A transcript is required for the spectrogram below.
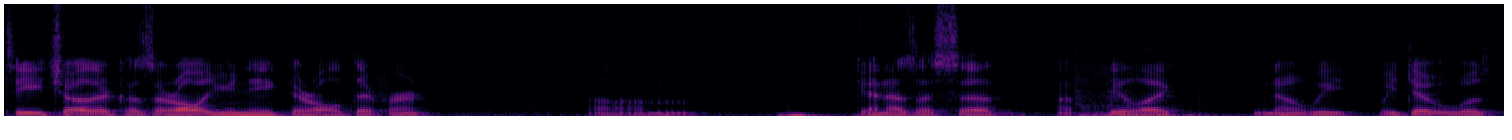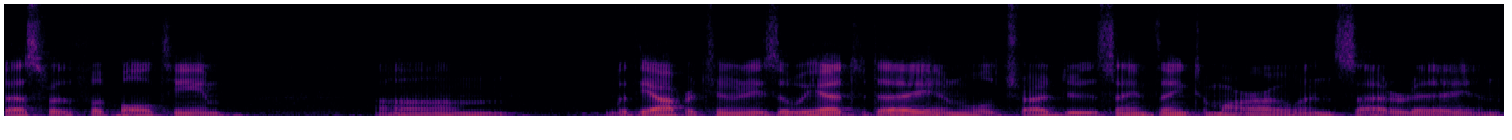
to each other because they're all unique. They're all different. Um, again, as I said, I feel like you know we we did what was best for the football team um, with the opportunities that we had today, and we'll try to do the same thing tomorrow and Saturday and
